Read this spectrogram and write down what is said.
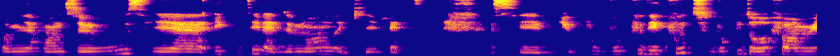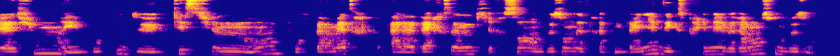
premier rendez-vous, c'est euh, écouter la demande qui est faite. C'est du coup beaucoup d'écoute, beaucoup de reformulation et beaucoup de questionnement pour permettre à la personne qui ressent un besoin d'être accompagnée d'exprimer vraiment son besoin.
